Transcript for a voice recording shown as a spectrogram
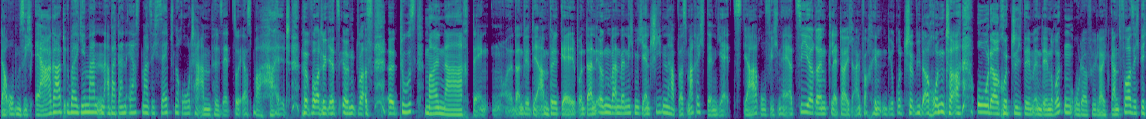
da oben sich ärgert über jemanden, aber dann erstmal sich selbst eine rote Ampel setzt. So erstmal halt, bevor du jetzt irgendwas äh, tust, mal nachdenken. Dann wird die Ampel gelb und dann irgendwann, wenn ich mich entschieden habe, was mache ich denn jetzt? Ja, rufe ich eine Erzieherin, kletter ich einfach hinten die Rutsche wieder runter oder rutsche ich dem in den Rücken oder vielleicht ganz vorsichtig,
